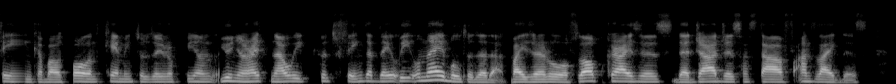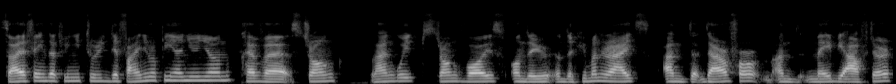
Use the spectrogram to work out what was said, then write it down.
think about Poland coming to the European Union right now, we could think that they will be unable to do that by the rule of law crisis, the judges and stuff, and like this. So I think that we need to redefine European Union, have a strong language, strong voice on the on the human rights, and therefore, and maybe after,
